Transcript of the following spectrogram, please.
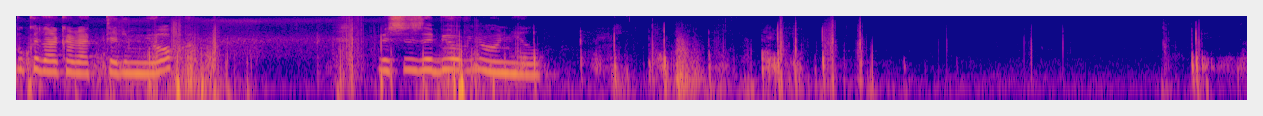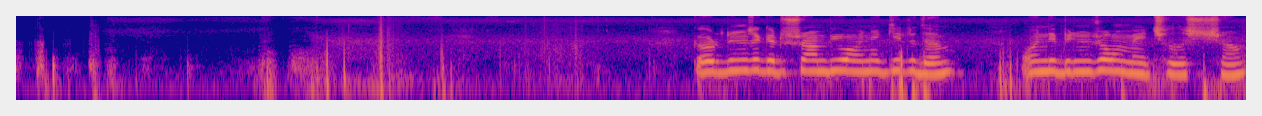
Bu kadar karakterim yok. Ve sizle bir oyun oynayalım. Gördüğünüze göre şu an bir oyuna girdim. Oyunda birinci olmaya çalışacağım.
